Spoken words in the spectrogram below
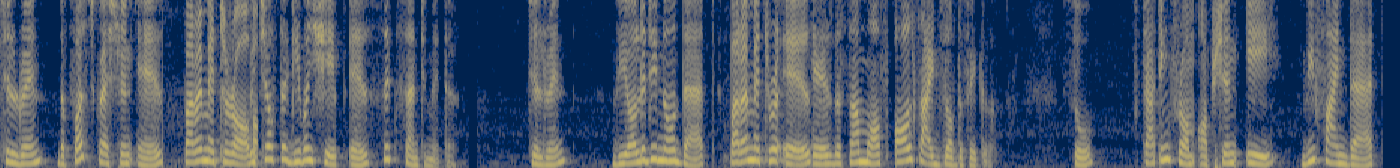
Children, the first question is parameter of which of the given shape is 6 centimeter? Children, we already know that parameter is, is the sum of all sides of the figure. So, starting from option A, we find that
